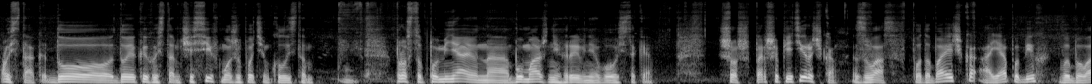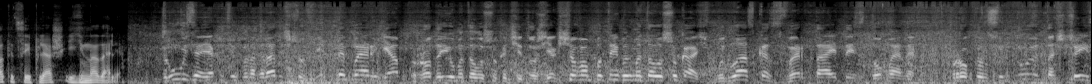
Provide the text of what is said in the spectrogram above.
Ось так. До, до якихось там часів, може потім колись там просто поміняю на бумажні гривні або ось таке. Що ж, перша п'ятірочка з вас вподобаєчка, а я побіг вибивати цей пляж і надалі. Друзі, я хотів би нагадати, що відтепер я продаю металошукачі. Тож, якщо вам потрібен металошукач, будь ласка, звертайтесь до мене. Проконсультую та ще й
